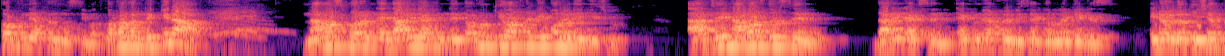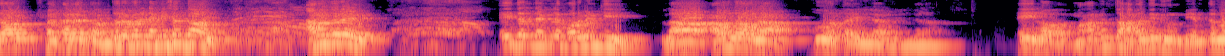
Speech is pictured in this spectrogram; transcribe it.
তখনই আপনার মুসিবত। কথা বলেন ঠিক কিনা? নামাজ পড়েন নাই দাঁড়িয়ে রাখেন নাই, তখন কেউ আপনাকে বলে নেই কিছু। আর যে নামাজ ধরছেন দাঁড়িয়ে রাখছেন, এখনই আপনার বিচার দল লেগে গেছে। এটা হইল কিসের দল? শয়তানের দল। জোরে বলেন না কিসের দল? আরও জোরে। এই দল দেখলে পড়বেন কি? লা হাওলা ওয়ালা কুওয়াতা ইল্লা বিল্লাহ। এই ল, মাহফিল তো হারা দিন বিয়ান্তে ল।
